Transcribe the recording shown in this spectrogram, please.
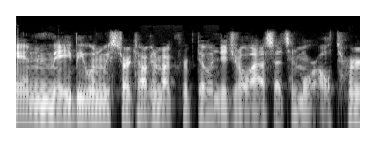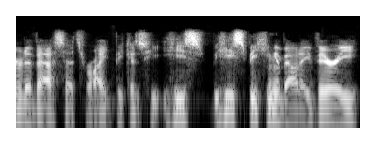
And maybe when we start talking about crypto and digital assets and more alternative assets, right? Because he, he's he's speaking about a very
